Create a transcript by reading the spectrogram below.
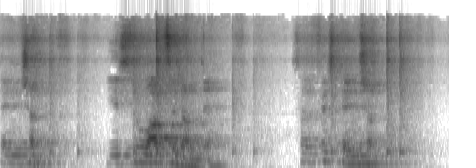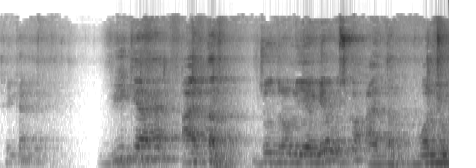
टेंशन ये शुरुआत से जानते हैं। सरफेस टेंशन ठीक है? वी क्या है? आयतन। जो द्रव लिया गया, उसका आयतन वॉल्यूम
